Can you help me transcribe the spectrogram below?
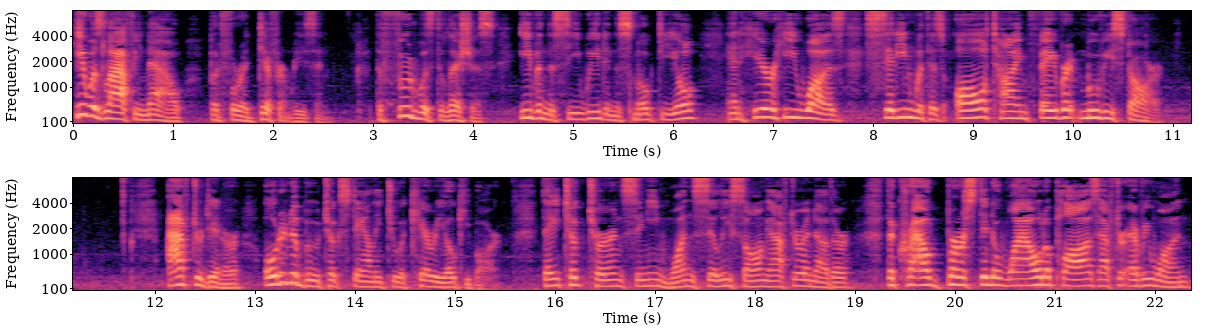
He was laughing now, but for a different reason. The food was delicious, even the seaweed and the smoked eel. And here he was, sitting with his all time favorite movie star. After dinner, Oda Nobu took Stanley to a karaoke bar. They took turns singing one silly song after another. The crowd burst into wild applause after every one.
